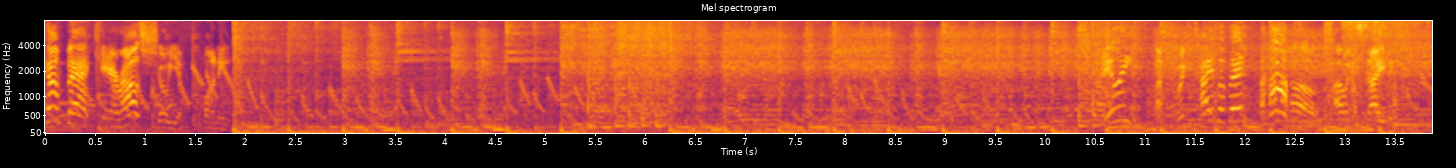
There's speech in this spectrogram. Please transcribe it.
Come back here, I'll show you funny. Really? A quick time event? Oh, how exciting!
